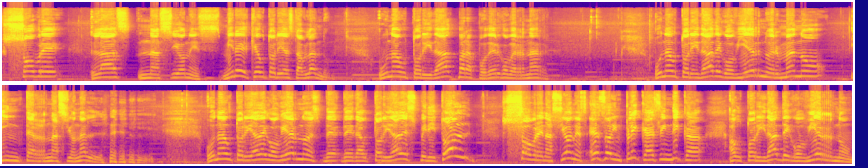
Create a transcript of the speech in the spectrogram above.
sobre las naciones. Mire qué autoridad está hablando una autoridad para poder gobernar. Una autoridad de gobierno, hermano, internacional. una autoridad de gobierno, de, de, autoridad espiritual sobre naciones. Eso implica, eso indica autoridad de gobierno.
